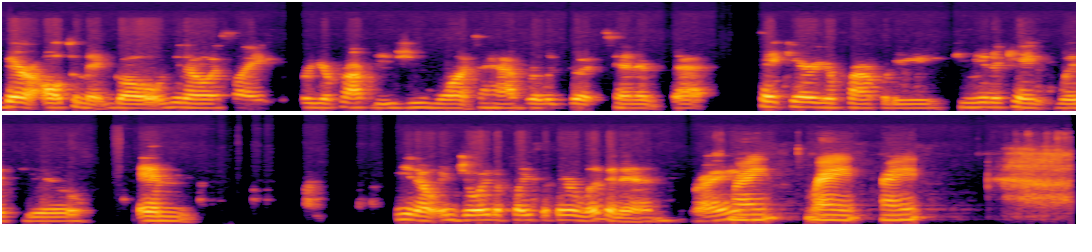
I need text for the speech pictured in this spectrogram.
their ultimate goal. You know, it's like for your properties, you want to have really good tenants that take care of your property, communicate with you, and you know enjoy the place that they're living in right right right right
